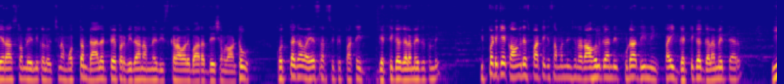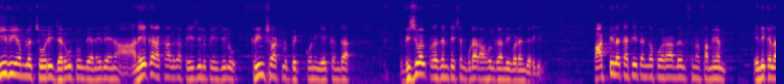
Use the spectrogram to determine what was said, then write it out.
ఏ రాష్ట్రంలో ఎన్నికలు వచ్చినా మొత్తం బ్యాలెట్ పేపర్ విధానంనే తీసుకురావాలి భారతదేశంలో అంటూ కొత్తగా వైఎస్ఆర్సీపీ పార్టీ గట్టిగా గలమెత్తుతుంది ఇప్పటికే కాంగ్రెస్ పార్టీకి సంబంధించిన రాహుల్ గాంధీ కూడా దీన్ని పై గట్టిగా గలమెత్తారు ఈవీఎంల చోరీ జరుగుతుంది అనేది ఆయన అనేక రకాలుగా పేజీలు పేజీలు స్క్రీన్ షాట్లు పెట్టుకొని ఏకంగా విజువల్ ప్రజెంటేషన్ కూడా రాహుల్ గాంధీ ఇవ్వడం జరిగింది. పార్టీలకు అతీతంగా పోరాడాల్సిన సమయం ఎన్నికల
